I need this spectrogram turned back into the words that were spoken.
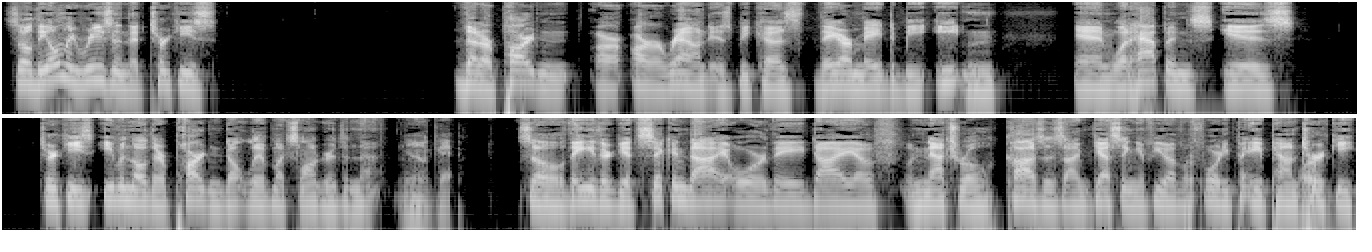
So the only reason that turkeys that are pardoned are, are around is because they are made to be eaten. And what happens is turkeys, even though they're pardoned, don't live much longer than that. Okay. So they either get sick and die or they die of natural causes. I'm guessing if you have a 48 pound turkey,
